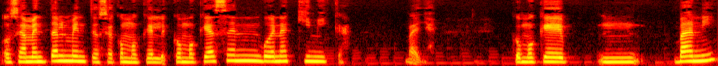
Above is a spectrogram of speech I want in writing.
O sea, mentalmente, o sea, como que, como que hacen buena química. Vaya. Como que mmm, Bunny,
